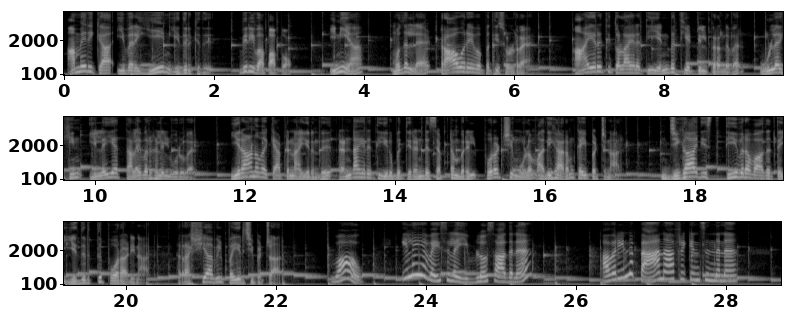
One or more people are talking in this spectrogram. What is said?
அமெரிக்கா இவரை ஏன் எதிர்க்குது? விரிவா பார்ப்போம். இனியா முதல்ல ட்ராவரேவை பத்தி சொல்றேன். ஆயிரத்தி தொள்ளாயிரத்தி எண்பத்தி எட்டில் பிறந்தவர் உலகின் இளைய தலைவர்களில் ஒருவர். இராணுவ கேப்டனா இருந்து ரெண்டாயிரத்தி இருபத்தி ரெண்டு செப்டம்பரில் புரட்சி மூலம் அதிகாரம் கைப்பற்றினார். ஜிகாதிஸ்ட் தீவிரவாதத்தை எதிர்த்து போராடினார். ரஷ்யாவில் பயிற்சி பெற்றார். வாவ்! இளைய வயசுல இவ்ளோ சாதனை? அவர் என்ன பான் ஆப்பிரிக்கன் சிந்தனை?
